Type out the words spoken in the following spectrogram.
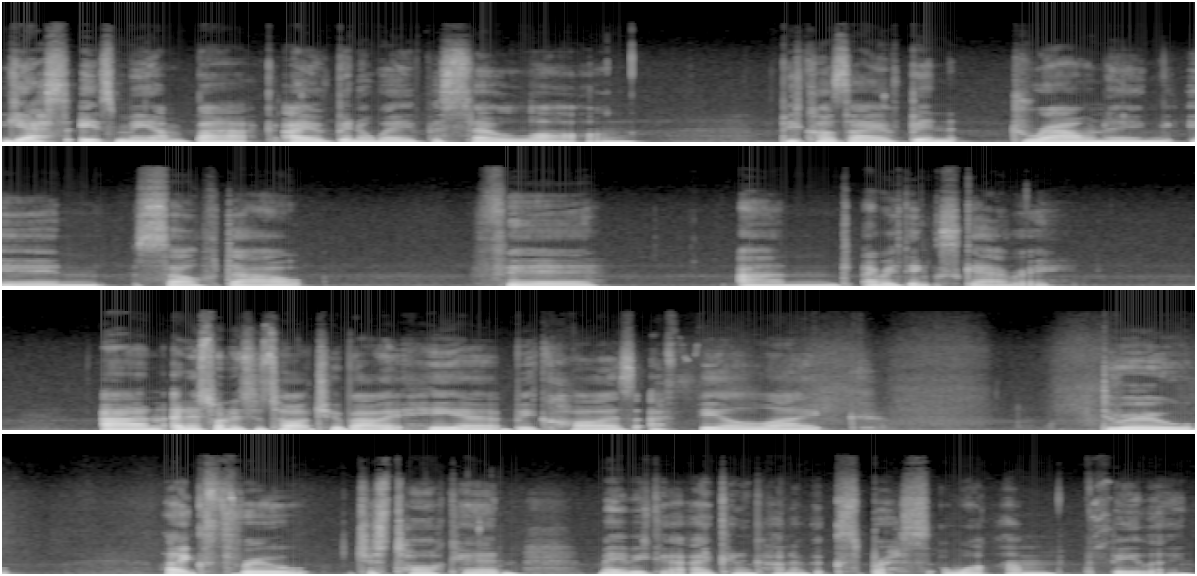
yes, it's me, I'm back. I have been away for so long because I have been drowning in self doubt, fear, and everything scary. And I just wanted to talk to you about it here because I feel like through like through just talking maybe I can kind of express what I'm feeling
